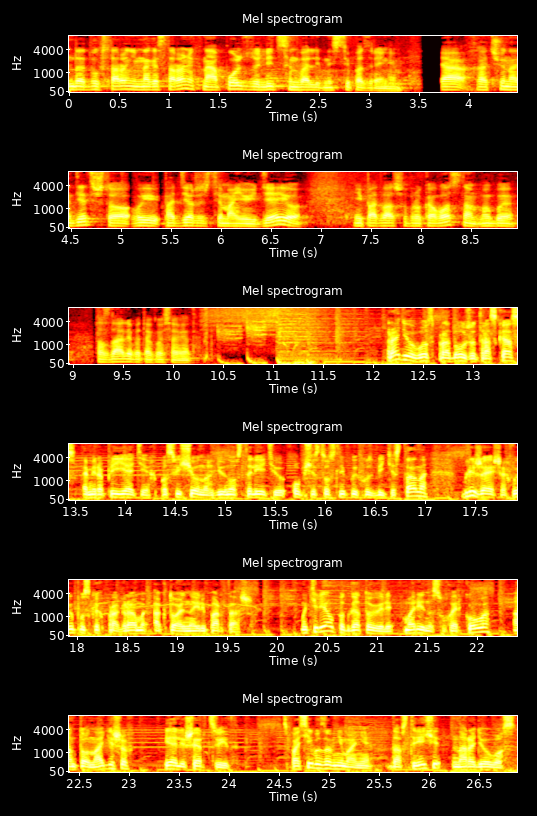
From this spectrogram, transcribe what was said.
да, двухсторонних, многосторонних, на пользу лиц с инвалидностью по зрению. Я хочу надеяться, что вы поддержите мою идею, и под вашим руководством мы бы создали бы такой совет. Радио ВОЗ продолжит рассказ о мероприятиях, посвященных 90-летию Общества слепых Узбекистана в ближайших выпусках программы «Актуальный репортаж». Материал подготовили Марина Сухарькова, Антон Агишев и Алишер Цвит. Спасибо за внимание. До встречи на Радио ВОЗ.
